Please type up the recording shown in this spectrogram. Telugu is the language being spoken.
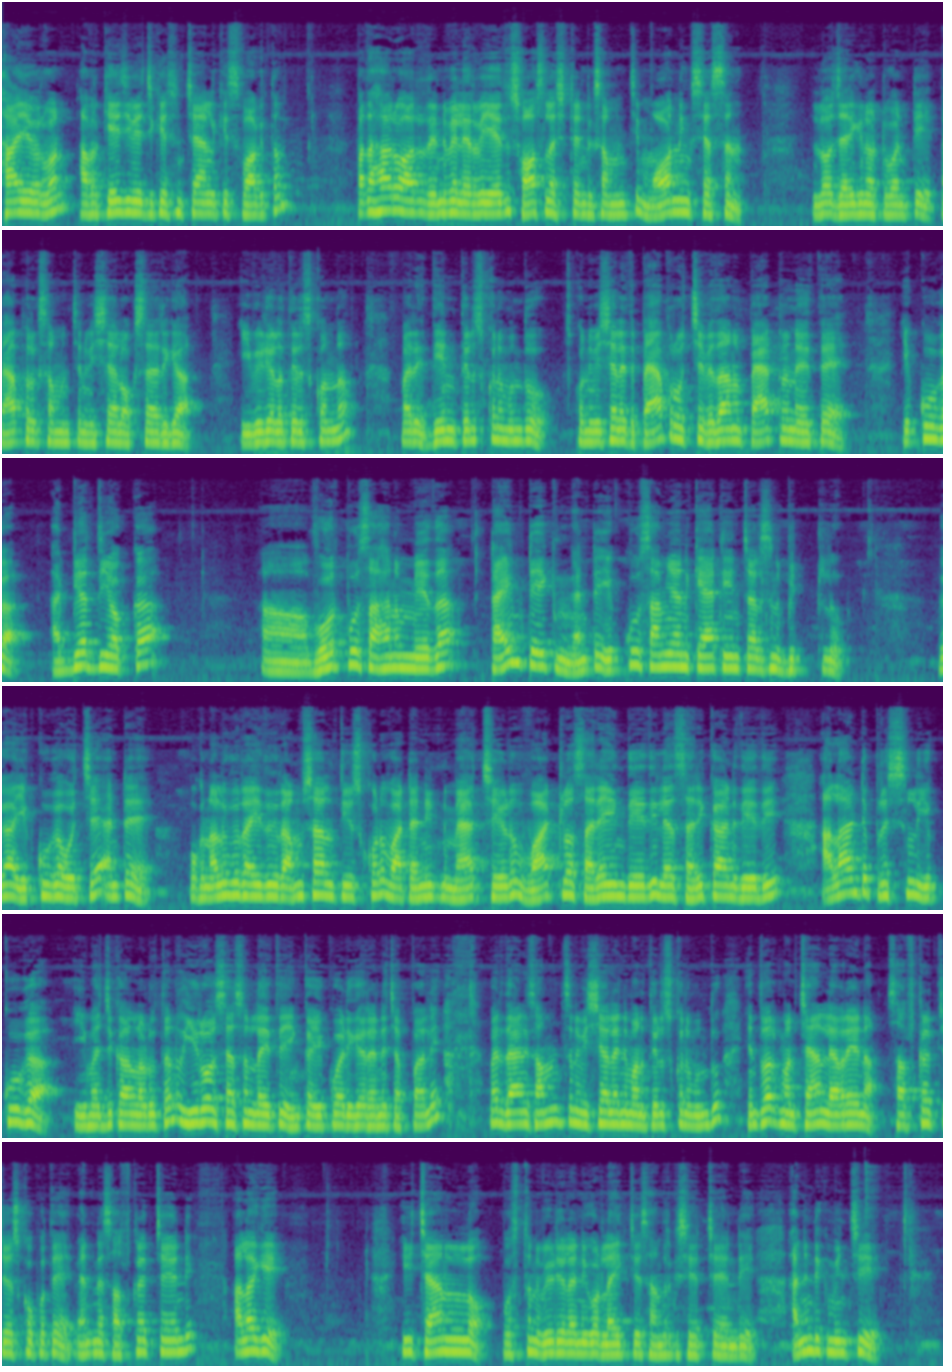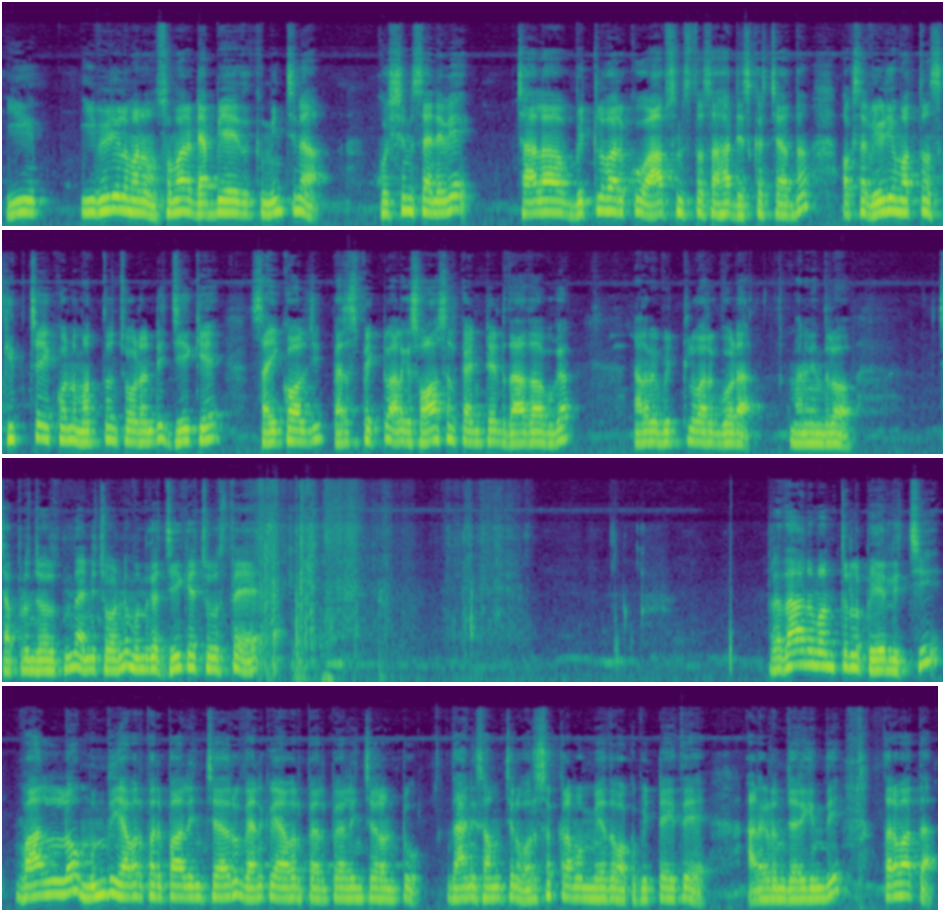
Hi everyone our KG education ఛానల్కి స్వాగతం. పదహారు ఆరు రెండు వేల ఇరవై ఐదు సోషల్ అసిస్టెంట్కి సంబంధించి మార్నింగ్ సెషన్లో జరిగినటువంటి పేపర్కి సంబంధించిన విషయాలు ఒకసారిగా ఈ వీడియోలో తెలుసుకుందాం. మరి దీన్ని తెలుసుకునే ముందు కొన్ని విషయాలు అయితే పేపర్ వచ్చే విధానం ప్యాటర్న్ అయితే ఎక్కువగా అభ్యర్థి యొక్క ఓర్పు సహనం మీద టైం టేకింగ్ అంటే ఎక్కువ సమయాన్ని కేటాయించాల్సిన బిట్లుగా ఎక్కువగా వచ్చాయి. అంటే ఒక నలుగురు ఐదుగురు అంశాలను తీసుకోవడం వాటన్నిటిని మ్యాచ్ చేయడం వాటిలో సరైనది ఏది లేదా సరికానిది ఏది అలాంటి ప్రశ్నలు ఎక్కువగా ఈ మధ్యకాలంలో అడుగుతాను. ఈరోజు సెషన్లో అయితే ఇంకా ఎక్కువ అడిగారనే చెప్పాలి. మరి దానికి సంబంధించిన విషయాలన్నీ మనం తెలుసుకునే ముందు ఇంతవరకు మన ఛానల్ ఎవరైనా సబ్స్క్రైబ్ చేసుకోకపోతే వెంటనే సబ్స్క్రైబ్ చేయండి. అలాగే ఈ ఛానల్లో వస్తున్న వీడియోలన్నీ కూడా లైక్ చేసి అందరికీ షేర్ చేయండి. అన్నింటికి మించి ఈ ఈ వీడియోలో మనం సుమారు డెబ్బై ఐదుకి మించిన క్వశ్చన్స్ అనేవి చాలా బిట్ల వరకు ఆప్షన్స్తో సహా డిస్కస్ చేద్దాం. ఒకసారి వీడియో మొత్తం స్కిప్ చేయకుండా మొత్తం చూడండి. జీకే సైకాలజీ పెర్స్పెక్టివ్ అలాగే సోషల్ కంటెంట్ దాదాపుగా నలభై బిట్ల వరకు కూడా మనం ఇందులో చెప్పడం జరుగుతుంది. అన్నీ చూడండి. ముందుగా జీకే చూస్తే ప్రధానమంత్రుల పేర్లు ఇచ్చి వాళ్ళలో ముందు ఎవరు పరిపాలించారు వెనక ఎవరు పరిపాలించారు అంటూ దానికి సంబంధించిన వరుస క్రమం మీద ఒక బిట్ అయితే అడగడం జరిగింది. తర్వాత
